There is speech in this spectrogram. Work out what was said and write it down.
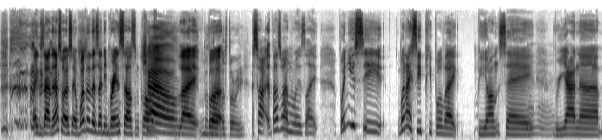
exactly that's what I said. Whether there's any brain cells and Child. like, That's but story. so I- that's why I'm always like, when you see, when I see people like Beyonce, Mm-hmm. Rihanna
